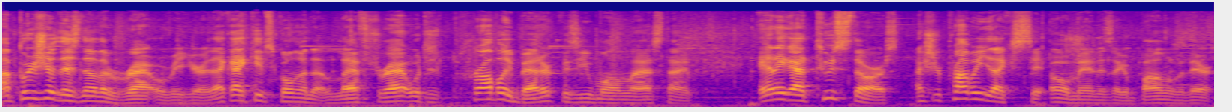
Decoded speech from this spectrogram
I'm pretty sure there's another rat over here. That guy keeps going on that left rat, which is probably better because he won last time. And I got two stars. I should probably like say, oh man, there's like a bomb over there.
